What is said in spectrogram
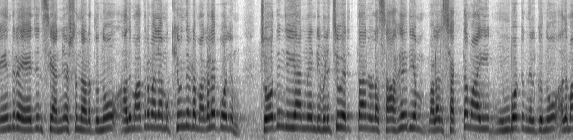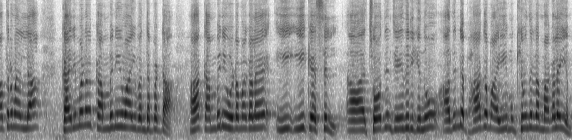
കേന്ദ്ര ഏജൻസി അന്വേഷണം നടത്തുന്നു. അതുമാത്രമല്ല മുഖ്യമന്ത്രിയുടെ മകളെ പോലും ചോദ്യം ചെയ്യാൻ വേണ്ടി വിളിച്ചു വരുത്താനുള്ള സാഹചര്യം വളരെ ശക്തമായി മുമ്പോട്ട് നിൽക്കുന്നു. അതുമാത്രമല്ല കരിമണൽ കമ്പനിയുമായി ബന്ധപ്പെട്ട ആ കമ്പനി ഉടമകളെ ഈ ഈ കേസിൽ ചോദ്യം ചെയ്തിരിക്കുന്നു. അതിന്റെ ഭാഗമായി മുഖ്യമന്ത്രിയുടെ മകളെയും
